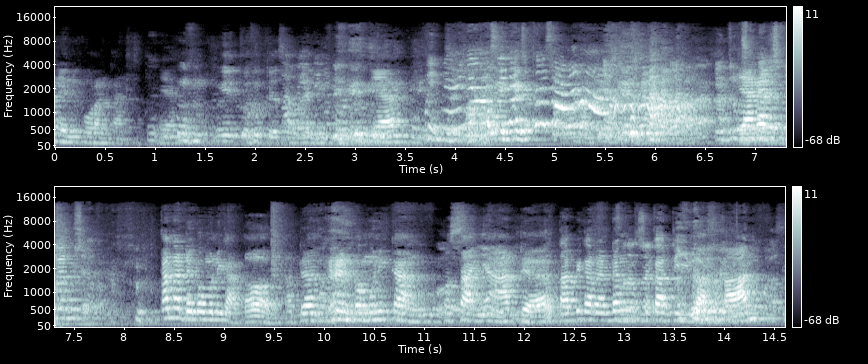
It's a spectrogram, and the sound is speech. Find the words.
ada yang dikurangkan. Ya. Itu udah salah ini. ya. Ya kan? kan ada komunikator, ada komunikan, pesannya ada, tapi kadang-kadang suka dihilangkan,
